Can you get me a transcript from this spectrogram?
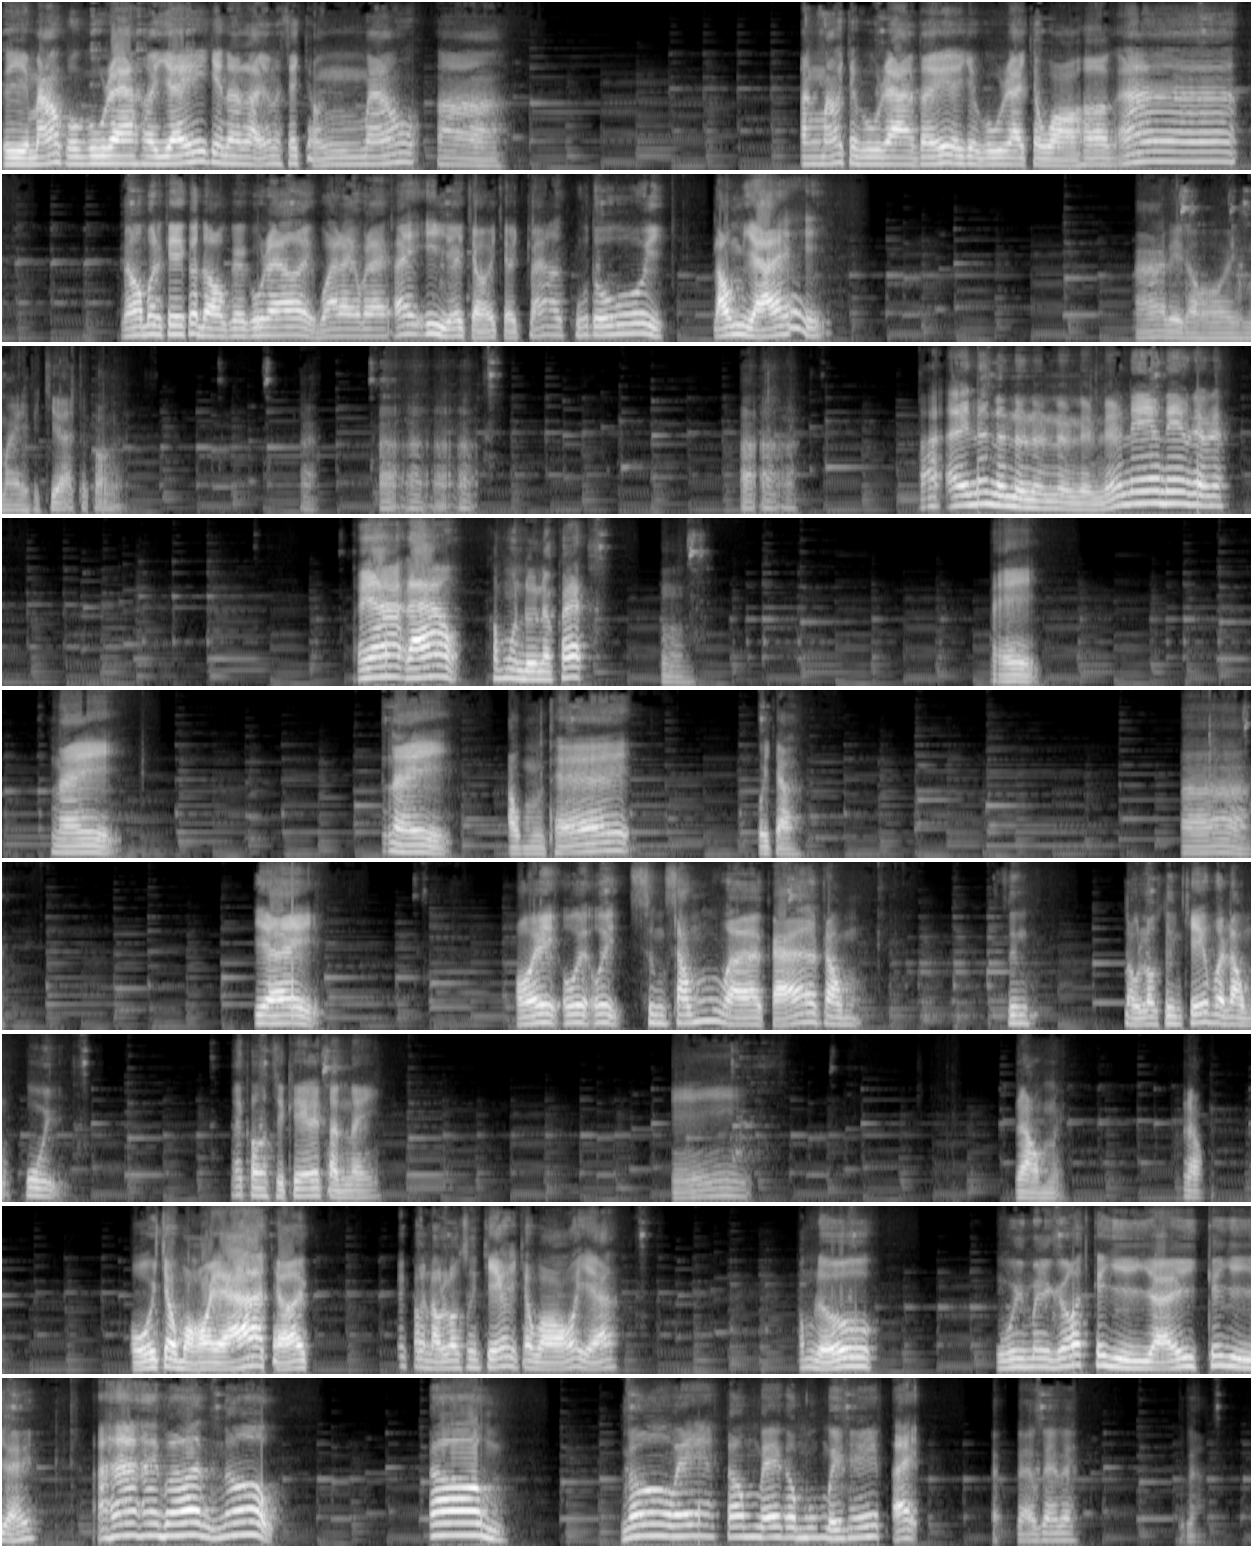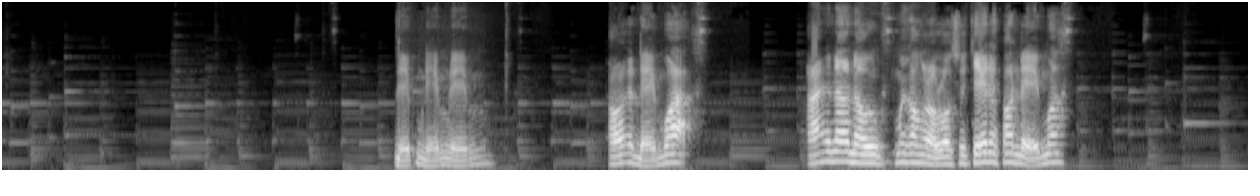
thì máu của Gura hơi giấy cho nên là chúng ta sẽ chọn máu à, uh, tăng máu cho Gura tí để cho Gura cho bò hơn. À, nó bên kia có đồ kìa Gura ơi. Qua đây qua đây. Ê, ý vậy? Trời trời má của tôi đông vậy à đi rồi mày phải chết tụi con à à à à à à à à ê nó nè nè nè nè nè nè nè nè nè nè ê à đau không còn đường nào khác ừ. này này này ông thế ôi trời à. Yay. ôi ôi ôi, xương sống và cả rồng. Xương, đầu lâu xương chéo và rồng. Ui. Mấy con thì kia cái tình này. Đấy. rồng này. Rồng. Ui châu bò vậy trời ơi. Cái con đầu lâu xương chéo là châu bò quá vậy không được. Ui, my god, cái gì vậy? Cái gì vậy? À hai bên no. Không. No bé không bé không muốn bị hiếp ấy ok ok ok điểm điểm điểm. Khó điểm quá. Ấy nó đâu mấy con đầu lô số chế nó khó điểm á.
